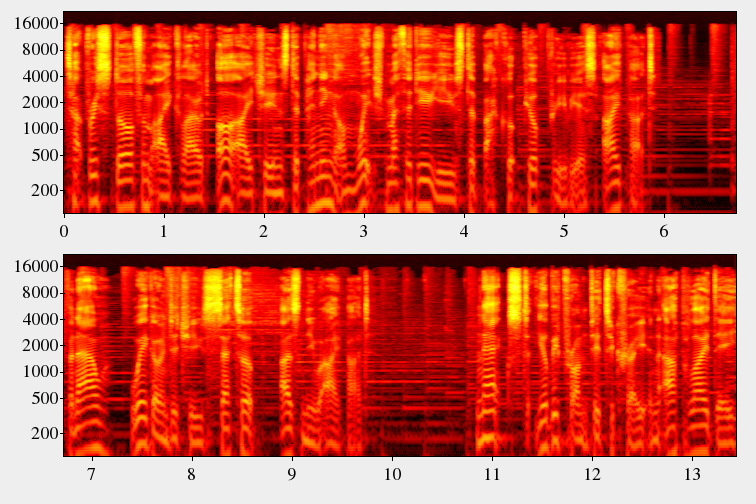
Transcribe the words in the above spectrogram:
tap Restore from iCloud or iTunes depending on which method you use to back up your previous iPad. For now, we're going to choose Setup as new iPad. Next, you'll be prompted to create an Apple ID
